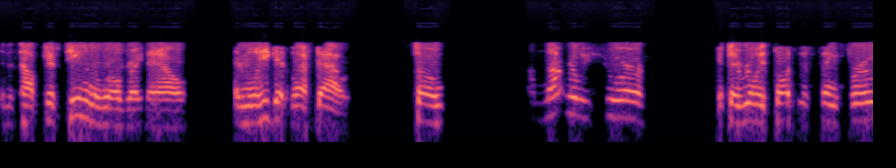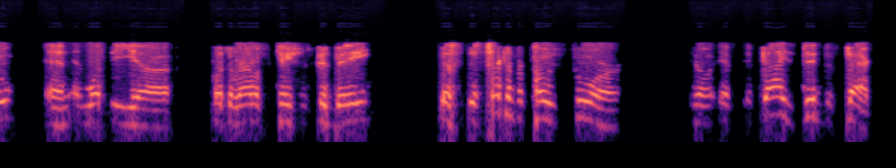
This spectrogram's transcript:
in the top 15 in the world right now, and will he get left out? So I'm not really sure if they really thought this thing through and, and what the uh, what the ramifications could be. This this second proposed tour, you know, if, if guys did defect,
